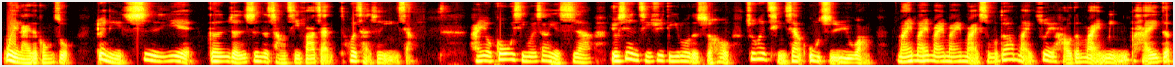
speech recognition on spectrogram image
未来的工作，对你事业跟人生的长期发展会产生影响。还有购物行为上也是啊，有些人情绪低落的时候，就会倾向物质欲望，买买买买买，什么都要买最好的，买名牌的，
